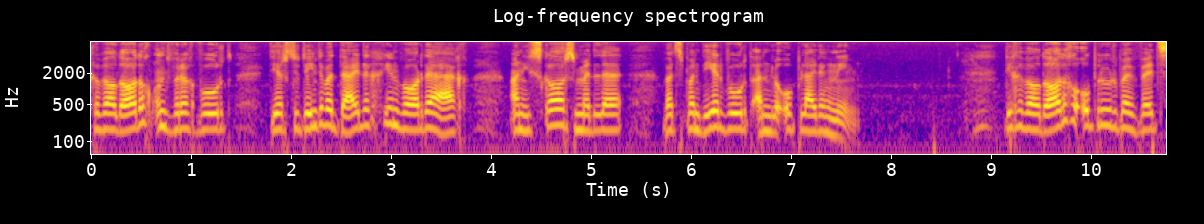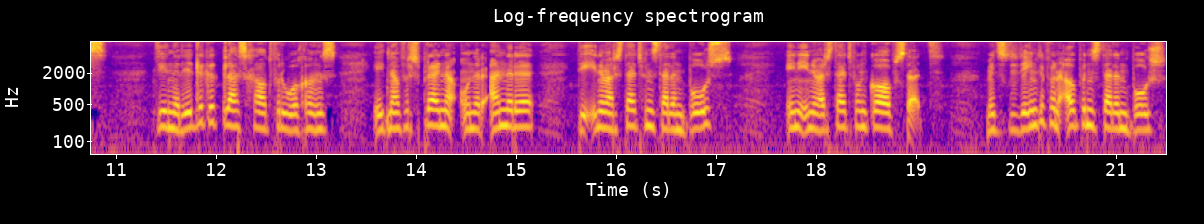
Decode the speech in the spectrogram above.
gewelddadig ontwrig word dier studenten wat duidelik geen waarde heg aan die skaarsmiddele wat spandeer word aan die opleiding neem. Die gewelddadige oproer by WITS teen redelike klasgeldverhoogings het nou verspreid na onder andere die Universiteit van Stellenbosch en die Universiteit van Kaapstad met studenten van Open Stellenbosch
